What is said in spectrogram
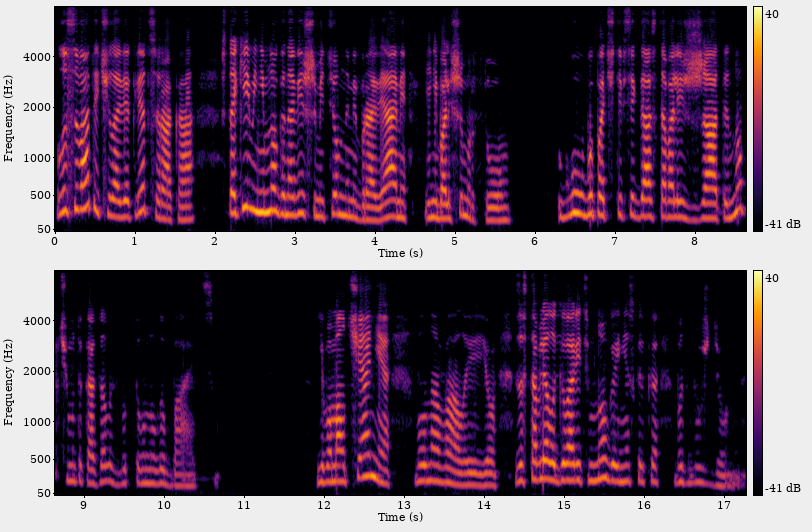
Лысоватый человек лет сорока, с такими немного нависшими темными бровями и небольшим ртом. Губы почти всегда оставались сжаты, но почему-то казалось, будто он улыбается. Его молчание волновало ее, заставляло говорить много и несколько возбужденно.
